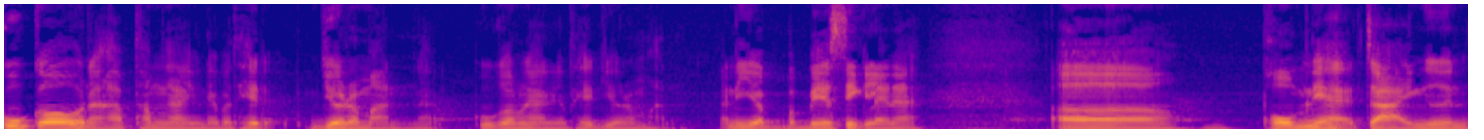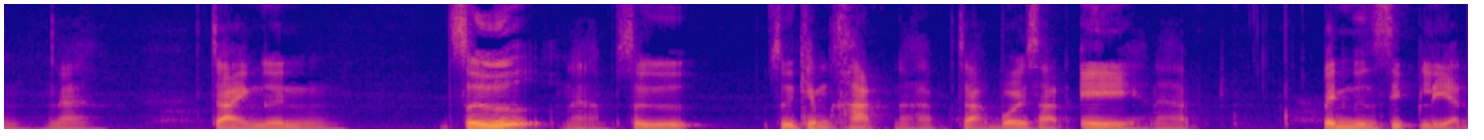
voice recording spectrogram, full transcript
Google นะครับทำงานอยู่ในประเทศเยอรมันนะ Google ทำงานในประเทศเยอรมัน อันนี้แบบเบสิกเลยนะผมเนี่ยจ่ายเงินนะจ่ายเงิน ซื้อนะซื้อซื้อเข็มขัดนะครับจากบริษัท A นะครับเป็นเงิน 10 เหรียญ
